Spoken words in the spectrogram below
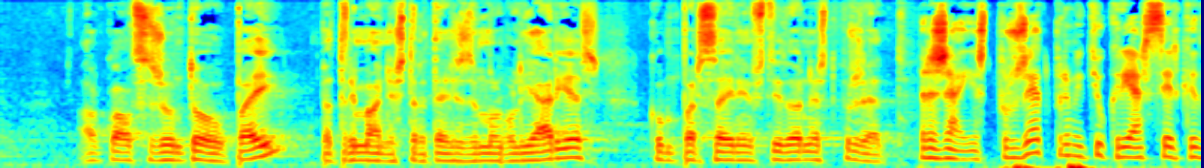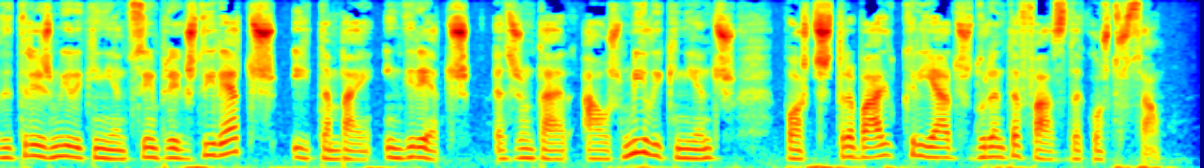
ao qual se juntou o PEI, Património Estratégias Imobiliárias, como parceiro investidor neste projeto. Para já, este projeto permitiu criar cerca de 3.500 empregos diretos e também indiretos, a juntar aos 1.500 postos de trabalho criados durante a fase da construção.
